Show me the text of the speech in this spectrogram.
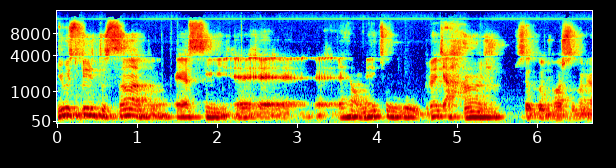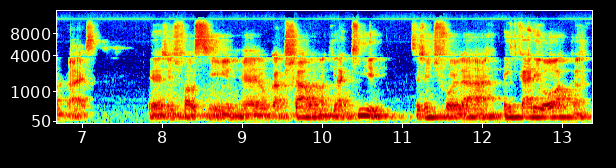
E o Espírito Santo é assim é, é, é, é realmente o, o, grande arranjo do setor de rochas ornamentais. É, a gente fala assim, é, o capixaba, aqui, aqui, se a gente for olhar, tem carioca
